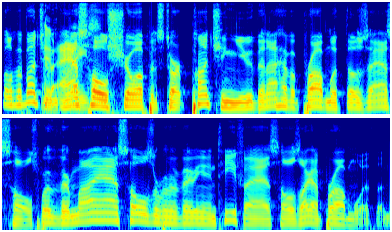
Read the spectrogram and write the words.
Well, if a bunch of face- assholes show up and start punching you, then I have a problem with those assholes. Whether they're my assholes or whether they're the Antifa assholes, I got a problem with them.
